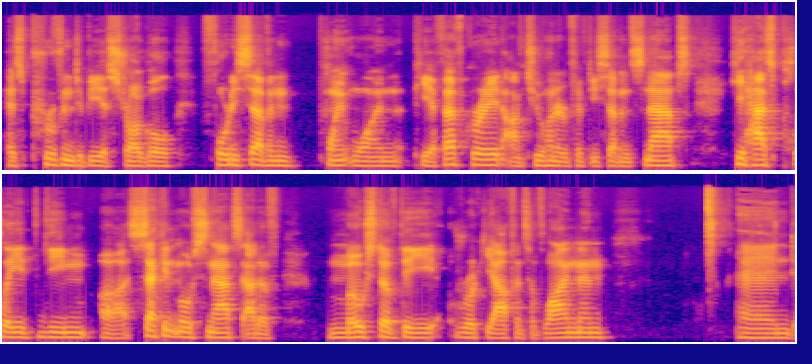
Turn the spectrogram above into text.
has proven to be a struggle. 47.1 PFF grade on 257 snaps. He has played the uh, second most snaps out of most of the rookie offensive linemen. And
